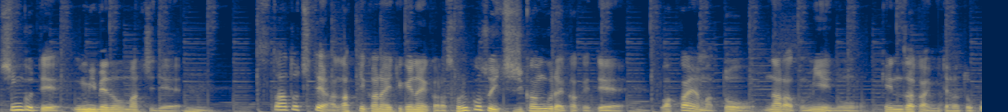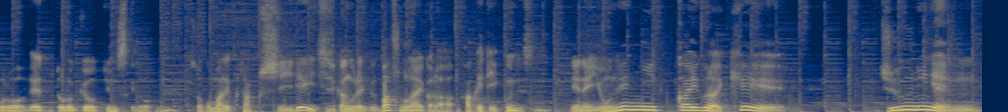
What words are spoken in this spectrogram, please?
新宮って海辺の町で、うん。スタート地点上がっていかないといけないから、それこそ1時間ぐらいかけて、和歌山と奈良と三重の県境みたいなところで、泥京って言うんですけど、うん。そこまでタクシーで1時間ぐらい行くバスもないからかけていくんです。でね、4年に1回ぐらい、計12年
